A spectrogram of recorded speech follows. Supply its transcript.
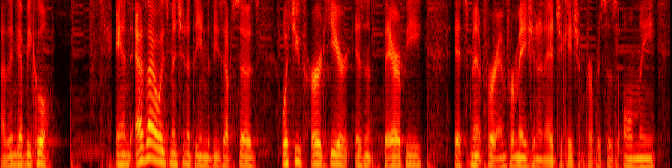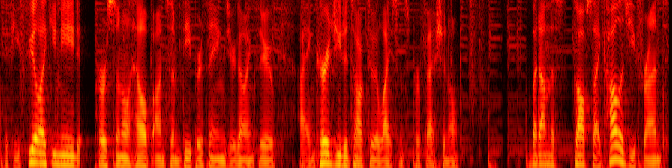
I think that'd be cool. And as I always mention at the end of these episodes, what you've heard here isn't therapy. It's meant for information and education purposes only. If you feel like you need personal help on some deeper things you're going through, I encourage you to talk to a licensed professional. But on the golf psychology front,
